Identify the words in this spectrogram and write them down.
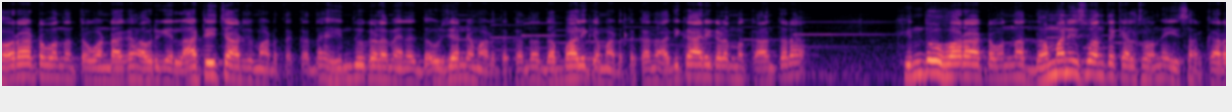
ಹೋರಾಟವನ್ನು ತಗೊಂಡಾಗ ಅವರಿಗೆ ಲಾಠಿ ಚಾರ್ಜ್ ಮಾಡತಕ್ಕಂಥ, ಹಿಂದೂಗಳ ಮೇಲೆ ದೌರ್ಜನ್ಯ ಮಾಡ್ತಕ್ಕಂಥ, ದಬ್ಬಾಳಿಕೆ ಮಾಡ್ತಕ್ಕಂಥ ಅಧಿಕಾರಿಗಳ ಮುಖಾಂತರ ಹಿಂದೂ ಹೋರಾಟವನ್ನು ದಮನಿಸುವಂಥ ಕೆಲಸವನ್ನು ಈ ಸರ್ಕಾರ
